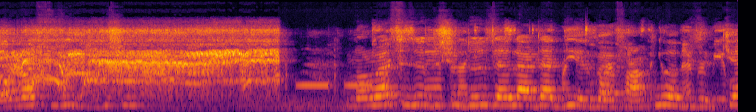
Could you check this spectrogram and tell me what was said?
normal sizin düşün normal sizin düşündüğünüz evlerden değil böyle farklı bizimki.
